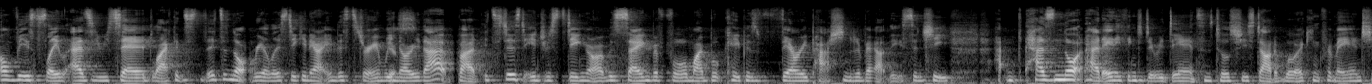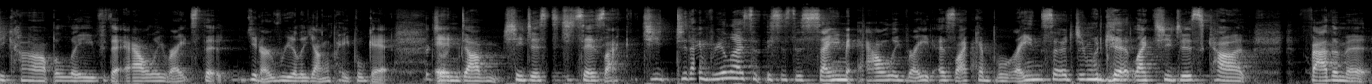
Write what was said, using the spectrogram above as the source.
obviously, as you said, like it's it's not realistic in our industry, and we yes. know that. But it's just interesting. I was saying before, my bookkeeper's very passionate about this, and she has not had anything to do with dance until she started working for me, and she can't believe the hourly rates that you know really young people get. Exactly. And um, she just says like, do, do they realize that this is the same hourly rate as like a brain surgeon would get? Like she just can't fathom it.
